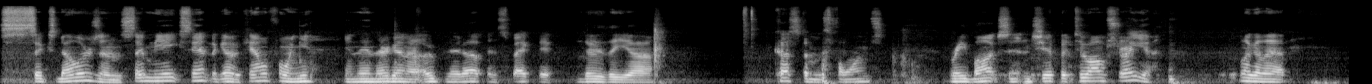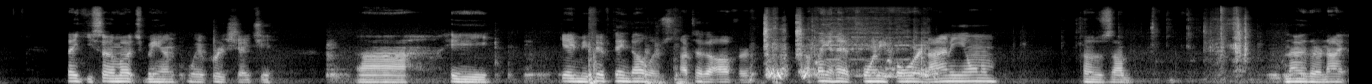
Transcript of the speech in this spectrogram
$6.78 to go to California. And then they're going to open it up, inspect it, do the uh, customs forms, rebox it, and ship it to Australia. Look at that. Thank you so much, Ben. We appreciate you. Uh, he gave me fifteen dollars. I took an offer. I think I had twenty four ninety on them because I no, they're not.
